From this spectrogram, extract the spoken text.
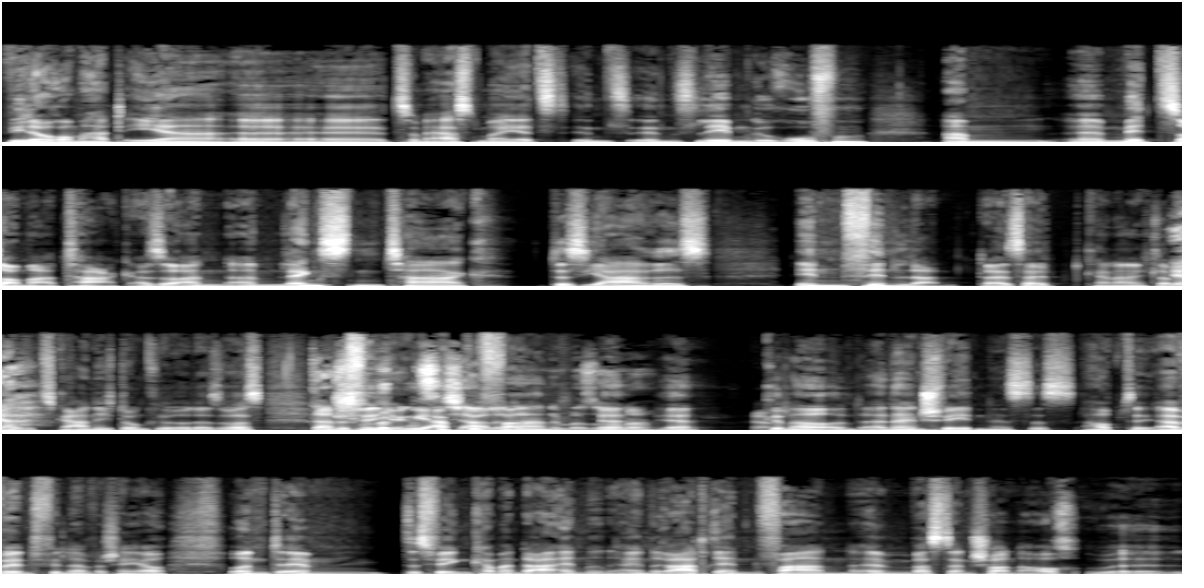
wiederum hat er äh, äh, zum ersten Mal jetzt ins, ins Leben gerufen am äh, Mitsommertag, also an, am längsten Tag des Jahres in Finnland. Da ist halt, keine Ahnung, ich glaube, ja. da wird es gar nicht dunkel oder sowas. Da das finde ich irgendwie abgefahren. immer so, ja, ne? ja. Ja. Genau, und an in Schweden ist das hauptsächlich, aber in Finnland wahrscheinlich auch. Und ähm, deswegen kann man da ein, ein Radrennen fahren, ähm, was dann schon auch äh,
